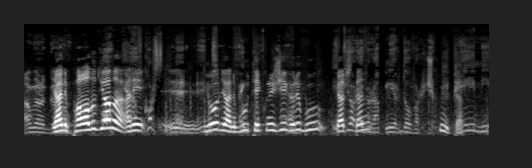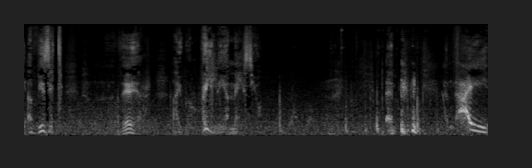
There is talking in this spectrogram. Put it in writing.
I'm gonna go. Yani pahalı diyor ama hani e, yol yani bu teknolojiye göre bu gerçekten küçük miktar. pay me a visit. There, I will really amaze you. I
